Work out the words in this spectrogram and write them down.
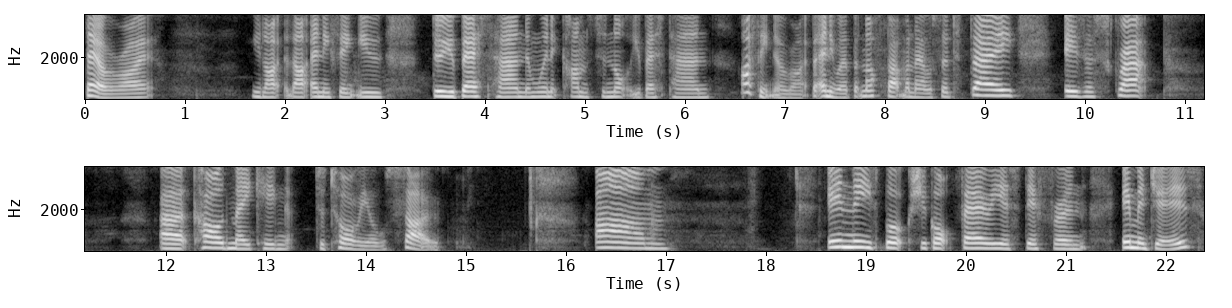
They're alright. You like, like anything, you do your best hand, and when it comes to not your best hand, I think they're right. But anyway, but enough about my nails. So today is a scrap uh, card making tutorial. So, um, in these books, you got various different images.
